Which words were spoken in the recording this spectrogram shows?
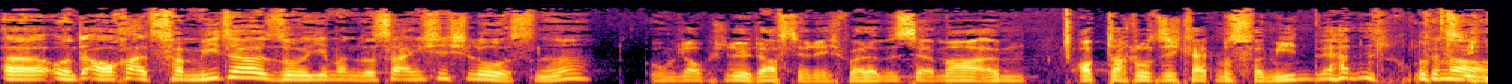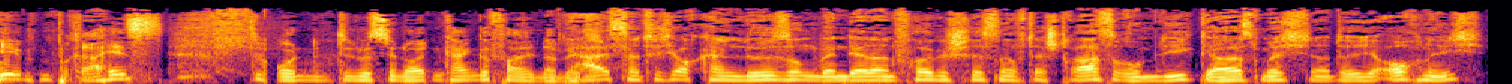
äh, und auch als Vermieter, so jemand wirst du eigentlich nicht los, ne? Unglaublich, nö, darfst ja nicht, weil da bist ja immer, ähm, Obdachlosigkeit muss vermieden werden, um Genau. zu jedem Preis. Und du tust den Leuten keinen Gefallen damit. Ja, ist natürlich auch keine Lösung, wenn der dann vollgeschissen auf der Straße rumliegt. Ja, das möchte ich natürlich auch nicht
